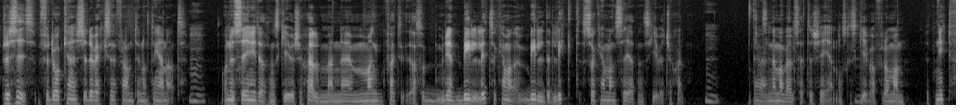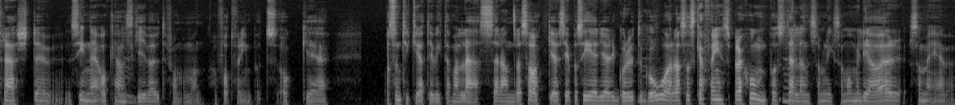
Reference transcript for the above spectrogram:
Precis, för då kanske det växer fram till någonting annat. Mm. Och nu säger ni inte att den skriver sig själv men eh, man faktiskt, alltså rent billigt så kan man, bildligt så kan man säga att den skriver sig själv. Mm. Eh, Exakt. när man väl sätter sig igen och ska skriva. För då man ett nytt fräscht eh, sinne och kan Mm. skriva utifrån vad man har fått för inputs. Och, eh, och sen tycker jag att det är viktigt att man läser andra saker, ser på serier, går ut och Mm. går. Alltså skaffa inspiration på ställen som liksom, och miljöer som är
